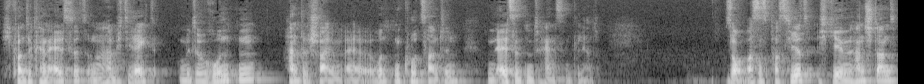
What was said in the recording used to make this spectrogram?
ich konnte keinen L-Sit und dann habe ich direkt mit runden Hantelscheiben, äh, runden Kurzhanteln einen L-Sit mit Handstand gelernt. So, was ist passiert? Ich gehe in den Handstand,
